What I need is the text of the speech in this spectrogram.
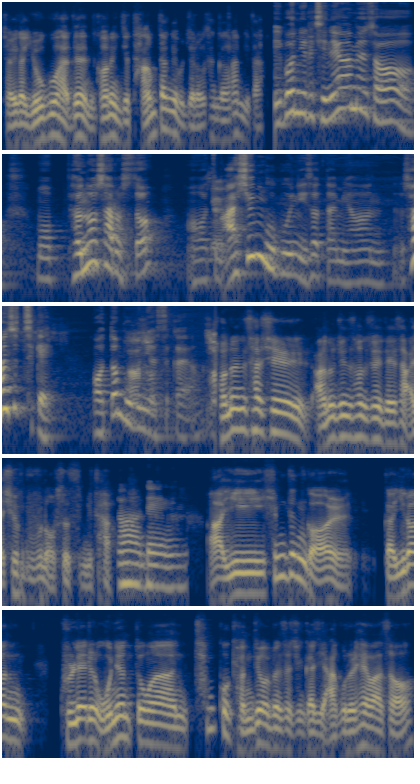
저희가 요구하든 그거는 이제 다음 단계 문제라고 생각을 합니다. 이번 일을 진행하면서 뭐 변호사로서 어, 좀 아쉬운 부분이 있었다면 선수 측에 어떤 부분이었을까요? 저는 사실 안우진 선수에 대해서 아쉬운 부분은 없었습니다. 아, 네. 아, 이 힘든 걸, 그러니까 이런 굴레를 5년 동안 참고 견뎌오면서 지금까지 야구를 해와서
